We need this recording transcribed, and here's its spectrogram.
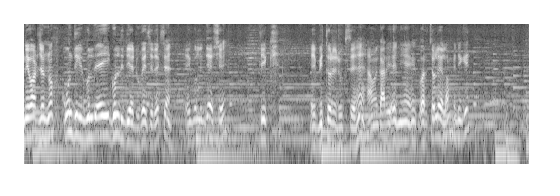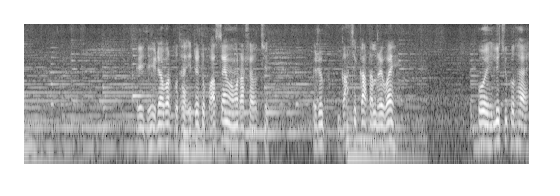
নেওয়ার জন্য কোন দিকে গুলি এই গল্লি দিয়ে ঢুকেছে দেখছেন এই গল্লি দিয়ে এসে ঠিক এই ভিতরে ঢুকছে হ্যাঁ? আমি গাড়ি নিয়ে একবার চলে এলাম এদিকে। এই যে এটা আবার কোথায়? এটা তো ফার্স্ট টাইম আমার আসা হচ্ছে। এটা গাছে কাতাল রে ভাই। ওই লিচু কোথায়?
